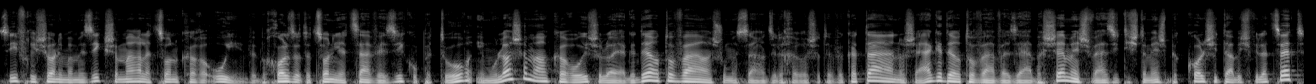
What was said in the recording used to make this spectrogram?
סעיף ראשון, אם המזיק שמר על הצאן כראוי, ובכל זאת הצאן יצא והזיק, הוא פטור. אם הוא לא שמר כראוי, שלא היה גדר טובה, או שהוא מסר את זה לחרש שוטה וקטן, או שהיה גדר טובה, אבל זה היה בשמש, ואז היא תשתמש בכל שיטה בשביל לצאת,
